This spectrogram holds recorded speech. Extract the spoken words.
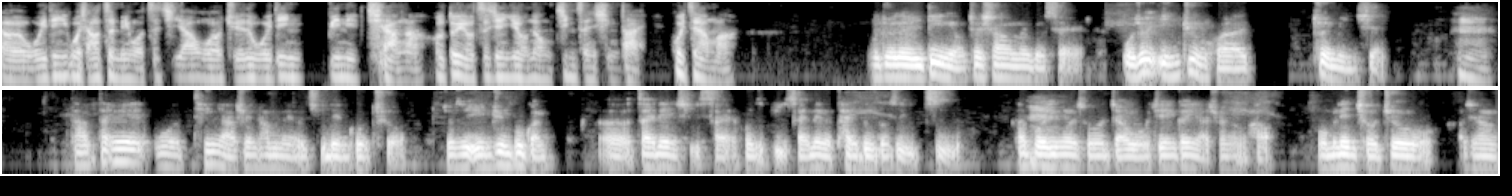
呃，我一定我想要证明我自己啊，我觉得我一定比你强啊，和队友之间也有那种竞争心态，会这样吗？我觉得一定有，就像那个谁，我觉得英俊回来最明显，嗯。他他因为我听亚轩他们有一起练过球，就是英俊不管呃在练习赛或者比赛那个态度都是一致的，他不会因为说假如我今天跟亚轩很好，我们练球就好像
